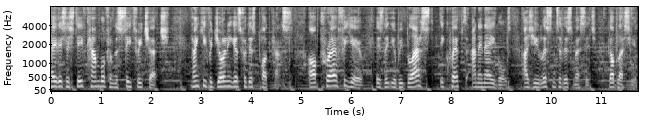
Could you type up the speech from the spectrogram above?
Hey, this is Steve Campbell from the C3 Church. Thank you for joining us for this podcast. Our prayer for you is that you'll be blessed, equipped, and enabled as you listen to this message. God bless you.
